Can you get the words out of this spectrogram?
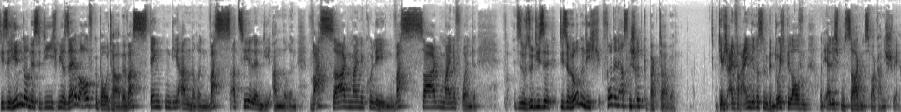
diese Hindernisse, die ich mir selber aufgebaut habe, was denken die anderen, was erzählen die anderen, was sagen meine Kollegen, was sagen meine Freunde, so, so diese, diese Hürden, die ich vor den ersten Schritt gepackt habe, die habe ich einfach eingerissen, bin durchgelaufen und ehrlich muss sagen, es war gar nicht schwer.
